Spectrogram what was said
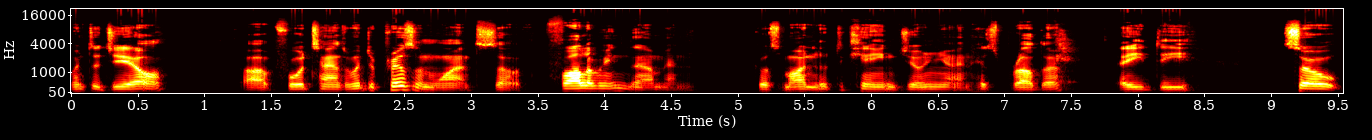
Went to jail uh, four times. Went to prison once, uh, following them, and of course Martin Luther King Jr. and his brother, A.D. So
